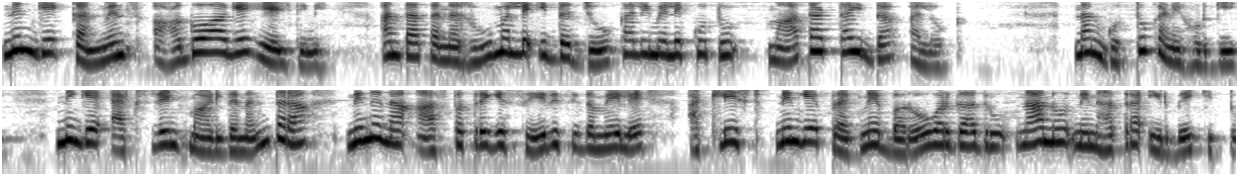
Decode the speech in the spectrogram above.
ನಿನಗೆ ಕನ್ವಿನ್ಸ್ ಆಗೋ ಹಾಗೆ ಹೇಳ್ತೀನಿ ಅಂತ ತನ್ನ ರೂಮಲ್ಲೇ ಇದ್ದ ಜೋಕಾಲಿ ಮೇಲೆ ಕೂತು ಮಾತಾಡ್ತಾ ಇದ್ದ ಅಲೋಕ್. ನಂಗೆ ಗೊತ್ತು ಕಣೆ ಹುಡುಗಿ. ನಿನಗೆ ಆಕ್ಸಿಡೆಂಟ್ ಮಾಡಿದ ನಂತರ ನಿನ್ನನ್ನು ಆಸ್ಪತ್ರೆಗೆ ಸೇರಿಸಿದ ಮೇಲೆ ಅಟ್ಲೀಸ್ಟ್ ನಿನಗೆ ಪ್ರಜ್ಞೆ ಬರೋವರೆಗಾದರೂ ನಾನು ನಿನ್ನ ಹತ್ರ ಇರಬೇಕಿತ್ತು.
